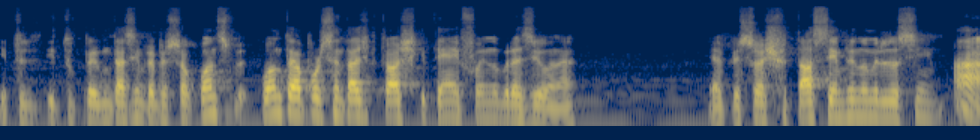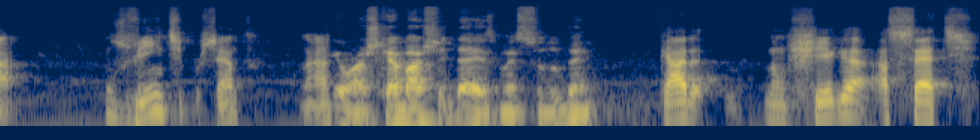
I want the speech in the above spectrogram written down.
e tu, e tu perguntar assim para a pessoa quantos, quanto é a porcentagem que tu acha que tem iPhone no Brasil, né? E a pessoa chutar sempre números assim, ah, uns 20%, né? Eu acho que é abaixo de 10, mas tudo bem. Cara, não chega a 7.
